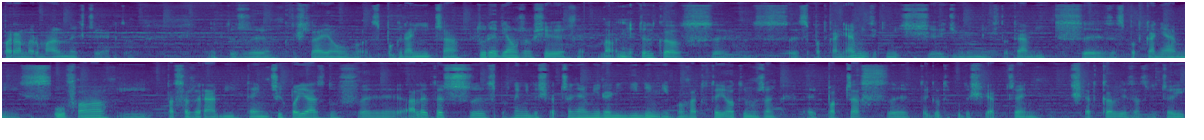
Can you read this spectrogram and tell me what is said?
paranormalnych, czy jak to niektórzy określają z pogranicza, które wiążą się no, nie tylko z, z spotkaniami z jakimiś dziwnymi istotami, z, ze spotkaniami z UFO i pasażerami tajemniczych pojazdów, e, ale też z pewnymi doświadczeniami religijnymi. Mowa tutaj o tym, że e, podczas e, tego typu doświadczeń świadkowie zazwyczaj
